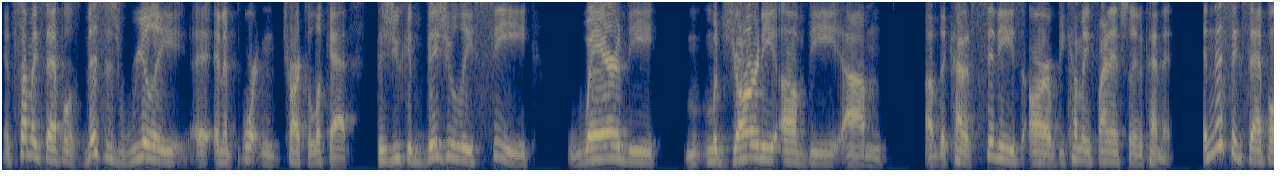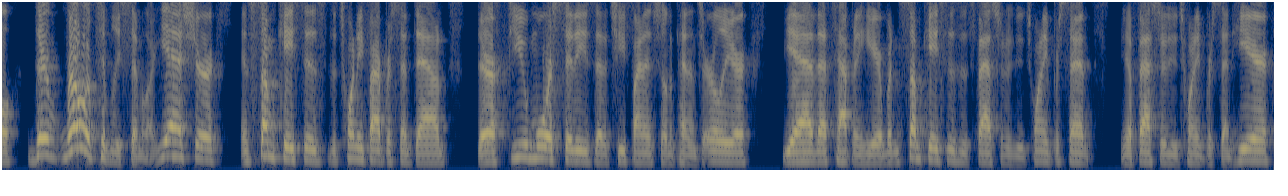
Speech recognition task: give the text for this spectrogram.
in some examples, this is really an important chart to look at because you could visually see where the majority of the um, of the kind of cities are becoming financially independent. In this example, they're relatively similar. Yeah, sure. In some cases, the 25% down, there are a few more cities that achieve financial independence earlier yeah, that's happening here. But in some cases, it's faster to do 20%, you know, faster to do 20% here,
